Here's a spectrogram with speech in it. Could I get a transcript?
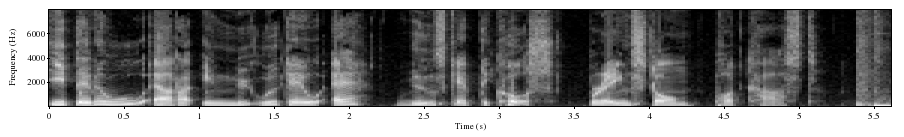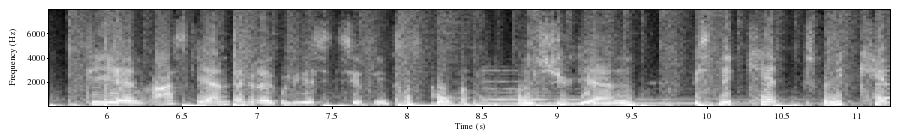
I denne uge er der en ny udgave af Videnskab.dk's Brainstorm podcast. Det er en rask hjerne, der kan regulere sit teoritransport, og en syg hjerne, hvis, den ikke kan, hvis man ikke kan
